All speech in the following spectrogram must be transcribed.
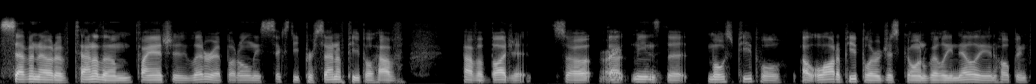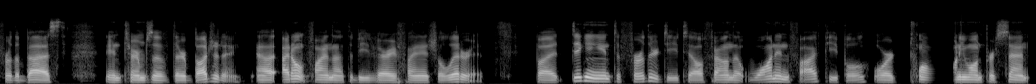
seven out of 10 of them financially literate, but only 60% of people have have a budget? So right. that means that most people, a lot of people are just going willy nilly and hoping for the best in terms of their budgeting. Uh, I don't find that to be very financial literate. But digging into further detail, found that one in five people, or 21%,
